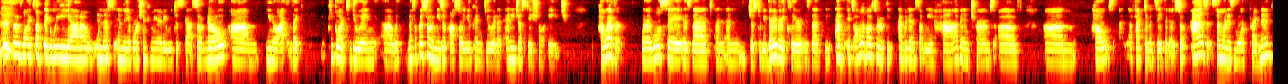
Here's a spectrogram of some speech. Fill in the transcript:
this is like something we uh, in this in the abortion community we discuss. So no, um, you know, I like people are doing uh, with mifepristone and misoprostol. You can do it at any gestational age. However, what I will say is that, and, and just to be very very clear, is that the it's all about sort of the evidence that we have in terms of um, how effective and safe it is. So as someone is more pregnant,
